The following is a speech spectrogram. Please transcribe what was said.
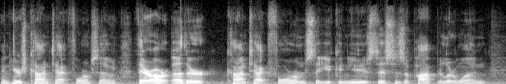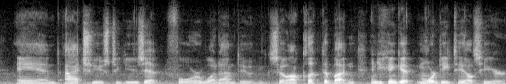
and here's contact form 7 there are other contact forms that you can use. This is a popular one and I choose to use it for what I'm doing. So I'll click the button and you can get more details here.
